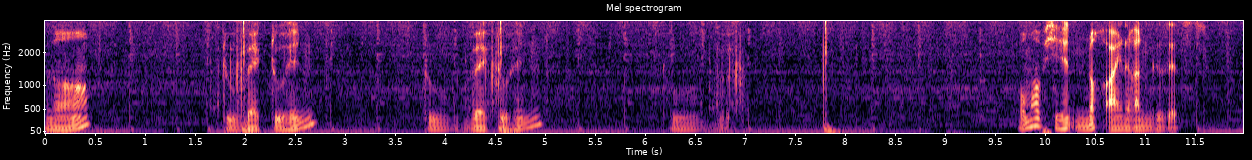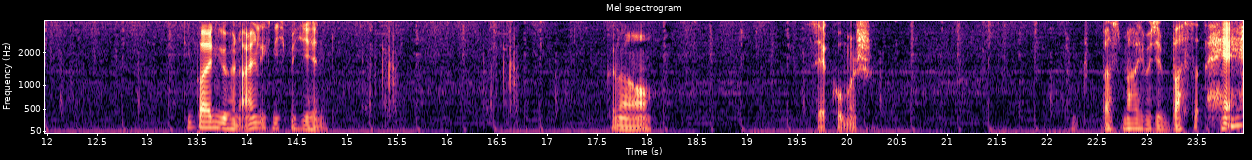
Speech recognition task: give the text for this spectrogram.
Ja. Du weg, du hin. Du weg, du hin. Du weg. Warum habe ich hier hinten noch einen rangesetzt? Die beiden gehören eigentlich nicht mehr hier hin. Genau. Sehr komisch. Was mache ich mit dem Wasser? Hä?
